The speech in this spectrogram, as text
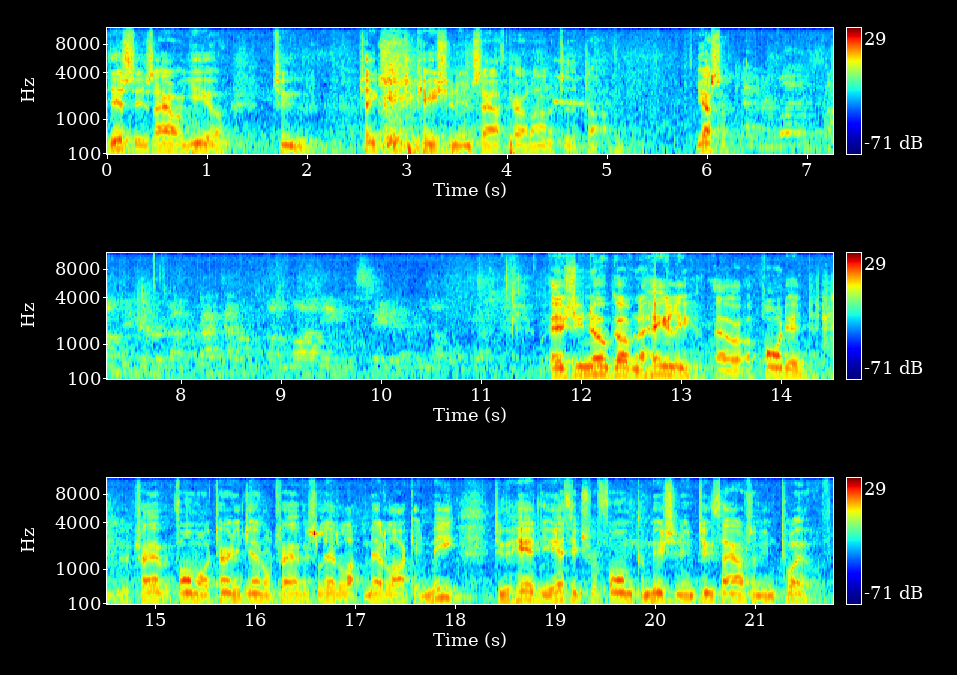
this is our year to take education in South Carolina to the top. Yes, sir. Governor, what prompted your uh, crackdown on- on every level of government? As you know, Governor Haley uh, appointed uh, Trav- former Attorney General Travis Medlock and me to head the Ethics Reform Commission in 2012.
